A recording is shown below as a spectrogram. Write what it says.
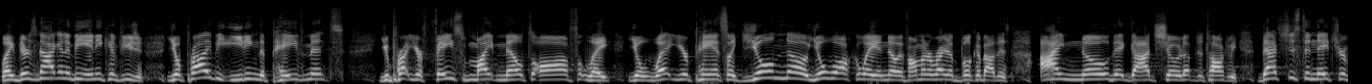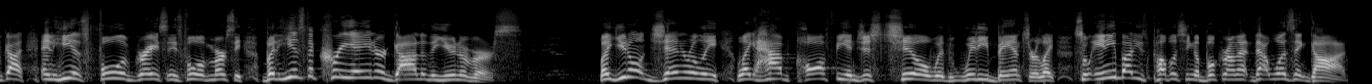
Like, there's not to be any confusion. You'll probably be eating the pavement. You pro- your face might melt off. Like, you'll wet your pants. Like, you'll know, you'll walk away and know if I'm to write a book about this, I know that God showed up to talk to me. That's just the nature of God. And He is full of grace and He's full of mercy, but He is the creator God of the universe. Like you don't generally like have coffee and just chill with witty banter. Like so anybody who's publishing a book around that that wasn't God.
